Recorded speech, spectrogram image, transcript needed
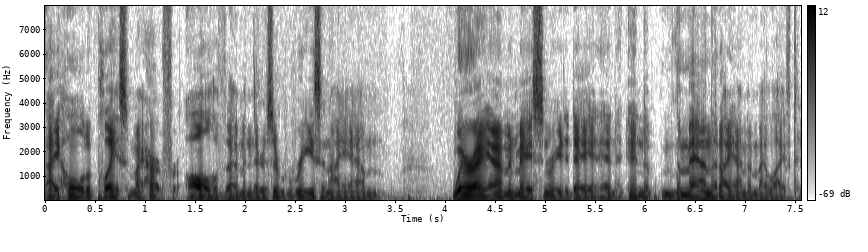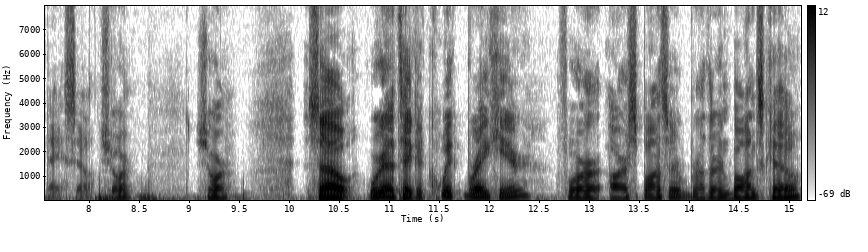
I hold a place in my heart for all of them, and there's a reason I am where I am in masonry today, and and the the man that I am in my life today. So Sure. Sure. So we're going to take a quick break here for our sponsor, Brother and Bonds Co.,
